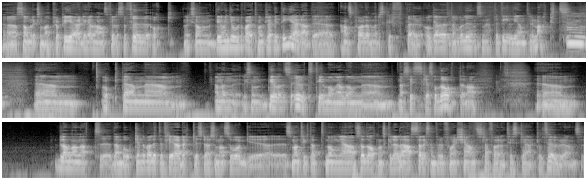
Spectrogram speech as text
eh, Som liksom approprierade hela hans filosofi och liksom, det hon gjorde var att hon reviderade hans kvarlämnade skrifter och gav ut en volym som hette Viljan till makt. Mm, Ehm, och den ehm, ja, men liksom delades ut till många av de ehm, nazistiska soldaterna. Ehm, bland annat eh, den boken. Det var lite flera böcker så där som man såg eh, som man tyckte att många av soldaterna skulle läsa liksom, för att få en känsla för den tyska kulturen. Så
